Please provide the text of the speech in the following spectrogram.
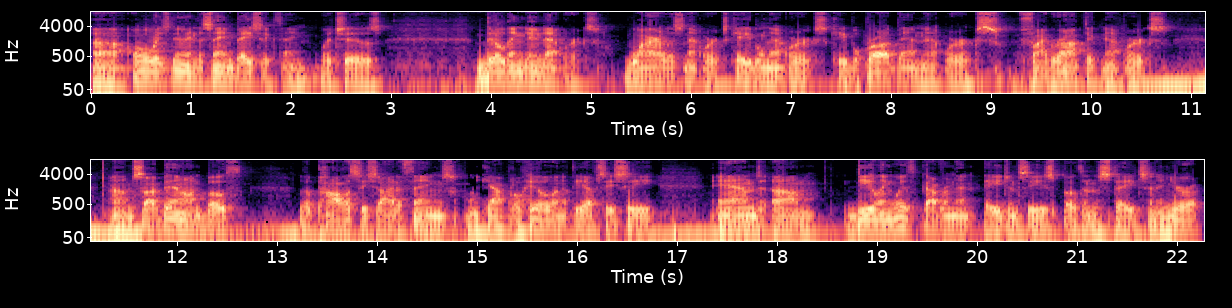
uh, always doing the same basic thing, which is building new networks, wireless networks, cable networks, cable broadband networks, fiber optic networks. Um, so I've been on both the policy side of things on Capitol Hill and at the FCC, and um, dealing with government agencies both in the States and in Europe.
